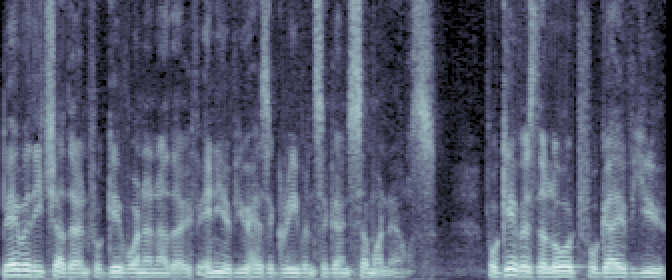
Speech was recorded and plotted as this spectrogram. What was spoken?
Bear with each other and forgive one another if any of you has a grievance against someone else. Forgive as the Lord forgave you.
